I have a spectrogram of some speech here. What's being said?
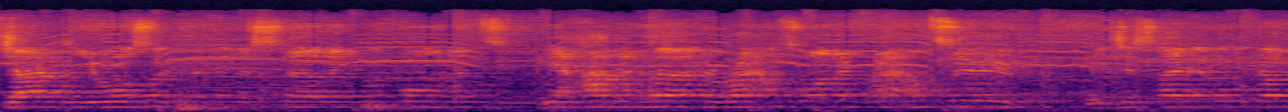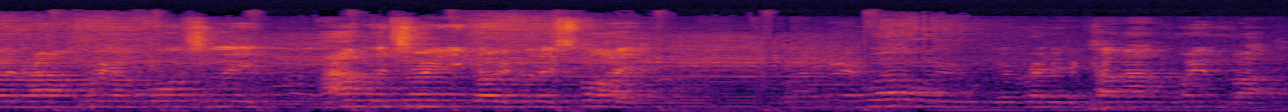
Jan, you also put in a sterling performance. You haven't hurt in rounds one and round two. It just let it all go in round three, unfortunately. How did the training go for this fight? Went very well, we we're ready to come out and win, but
